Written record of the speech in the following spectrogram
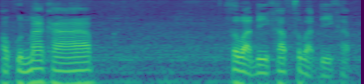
ขอบคุณมากครับ สวัสดีครับ สวัสดีครับ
